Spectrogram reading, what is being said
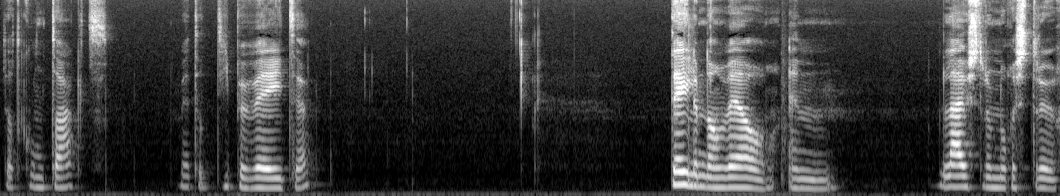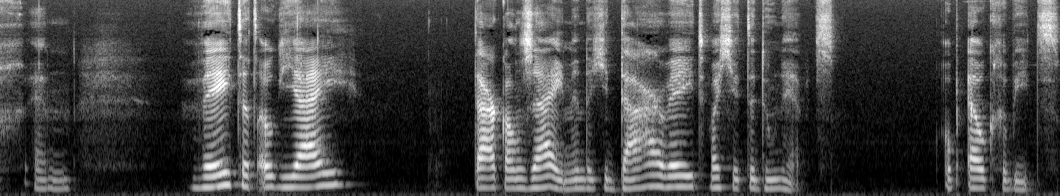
Dat contact met dat diepe weten. Deel hem dan wel en luister hem nog eens terug. En weet dat ook jij daar kan zijn en dat je daar weet wat je te doen hebt. Op elk gebied.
